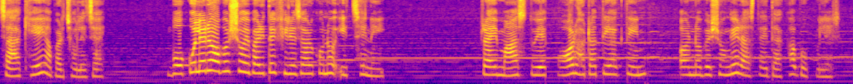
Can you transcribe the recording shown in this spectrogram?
চা খেয়ে আবার চলে যায়। বকুলেরও অবশ্য ওই বাড়িতে ফিরে যাওয়ার কোনো ইচ্ছে নেই। প্রায় মাস দুয়েক পর হঠাৎই একদিন অর্ণবের সঙ্গে রাস্তায় দেখা বকুলের।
